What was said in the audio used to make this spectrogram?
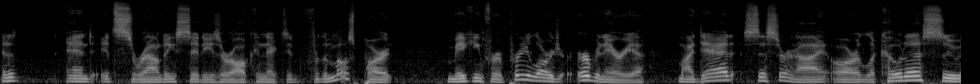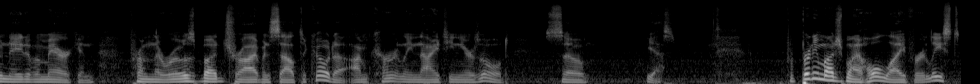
and and its surrounding cities are all connected for the most part, making for a pretty large urban area. My dad, sister, and I are Lakota Sioux Native American from the Rosebud tribe in South Dakota. I'm currently 19 years old, so yes. For pretty much my whole life, or at least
